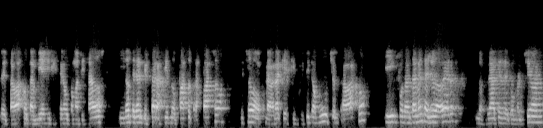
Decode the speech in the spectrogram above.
de trabajo también que estén automatizados y no tener que estar haciendo paso tras paso. Eso, la verdad, que simplifica mucho el trabajo y fundamentalmente ayuda a ver los ratios de conversión,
